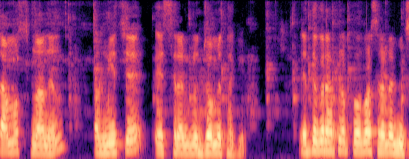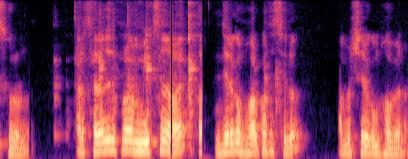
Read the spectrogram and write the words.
চামচ না নেন, তার নিচে এই স্যালাডগুলো জমে থাকে। এতে করে আপনার প্রপার স্যালাডটা মিক্স হলো না। আর স্যালাড যদি প্রপার মিক্স না হয় যেরকম হওয়ার কথা ছিল, আপনার সেরকম হবে না।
